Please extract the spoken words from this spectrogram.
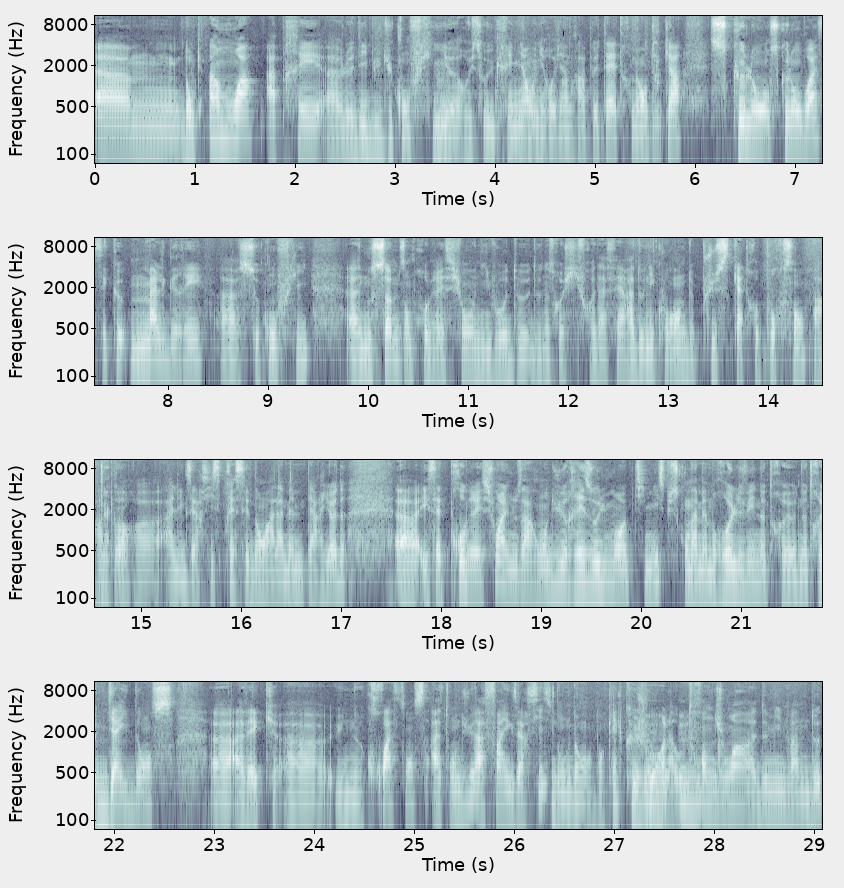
Mmh. donc un mois après le début du conflit mmh. russo-ukrainien, on y reviendra peut-être, mais en tout cas, ce que l'on voit, c'est que malgré ce conflit, nous sommes en progression au niveau de, de notre chiffre d'affaires à données courantes de plus 4% par rapport euh, à l'exercice précédent à la même période. Euh, et cette progression, elle nous a rendu résolument optimistes puisqu'on a même relevé notre, notre guidance euh, avec une croissance attendue à fin exercice, donc dans, quelques jours, mmh, là, au 30 mmh. juin 2022,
